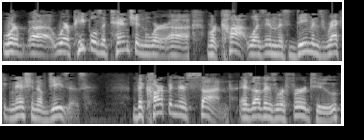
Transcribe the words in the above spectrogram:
where uh, where people's attention were uh, were caught was in this demon's recognition of Jesus. The carpenter's son, as others referred to,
